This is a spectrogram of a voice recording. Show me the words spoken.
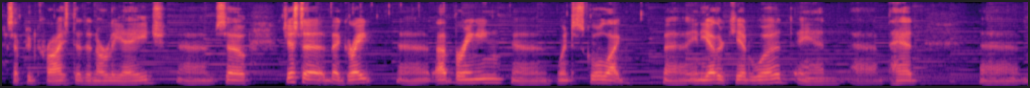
accepted Christ at an early age. Um, so, just a, a great uh, upbringing. Uh, went to school like uh, any other kid would, and had um,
